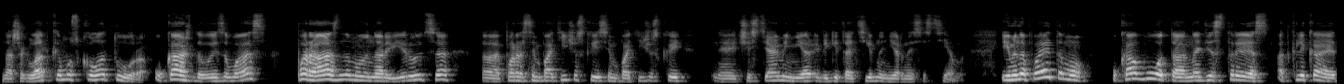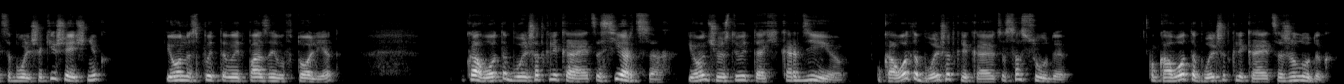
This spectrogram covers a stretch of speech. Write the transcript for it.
наша гладкая мускулатура, у каждого из вас по-разному иннервируется э, парасимпатической и симпатической э, частями нер вегетативной нервной системы. Именно поэтому у кого-то на дистресс откликается больше кишечник, и он испытывает позывы в туалет, у кого-то больше откликается сердце, и он чувствует тахикардию. У кого-то больше откликаются сосуды, у кого-то больше откликается желудок,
